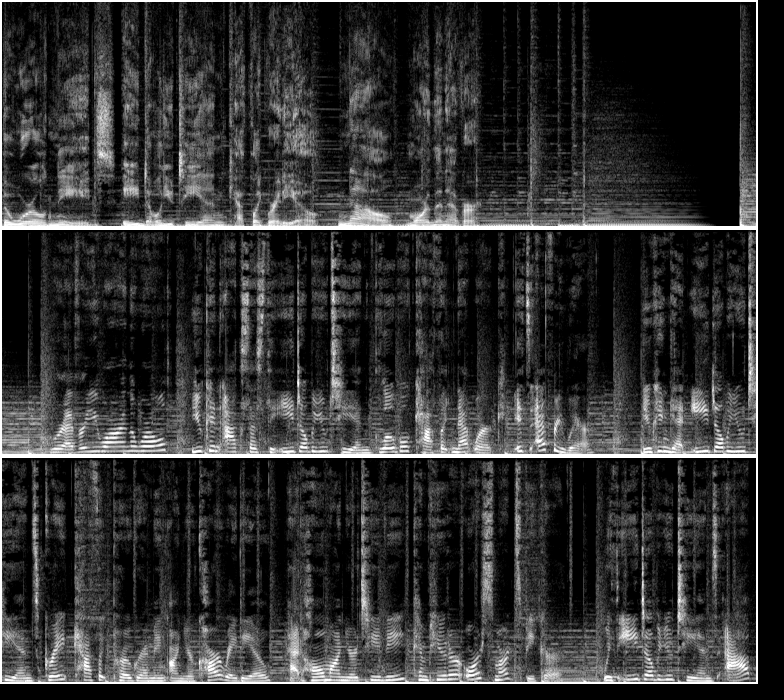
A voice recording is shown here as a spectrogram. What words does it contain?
The world needs EWTN Catholic Radio now more than ever. Wherever you are in the world, you can access the EWTN Global Catholic Network. It's everywhere. You can get EWTN's great Catholic programming on your car radio, at home on your TV, computer, or smart speaker. With EWTN's app,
